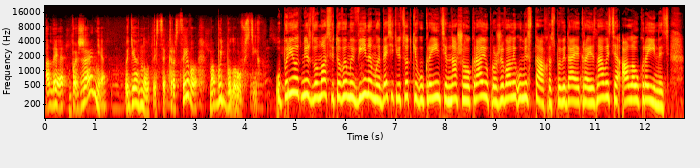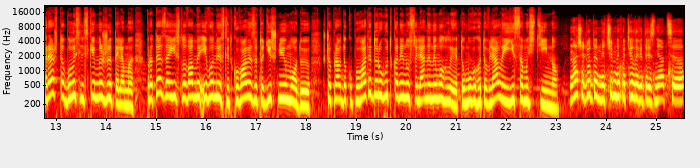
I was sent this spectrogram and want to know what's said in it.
Але бажання одягнутися красиво, мабуть, було у всіх. У період між двома світовими війнами 10% українців нашого краю проживали у містах, розповідає краєзнавиця Алла Українець. Решта були сільськими жителями. Проте, за її словами, і вони слідкували за тодішньою модою. Щоправда, купувати дорогу тканину селяни не могли, тому виготовляли її самостійно. Наші люди нічим не хотіли відрізнятися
